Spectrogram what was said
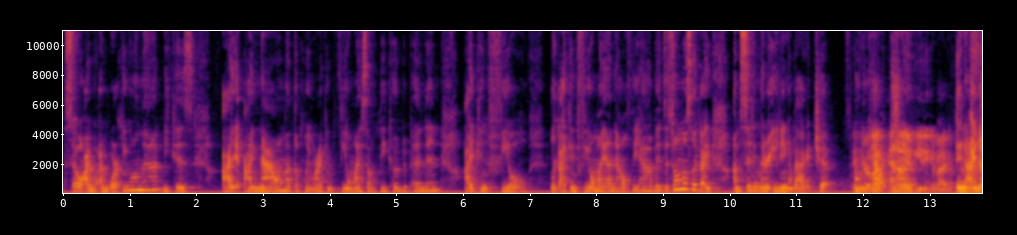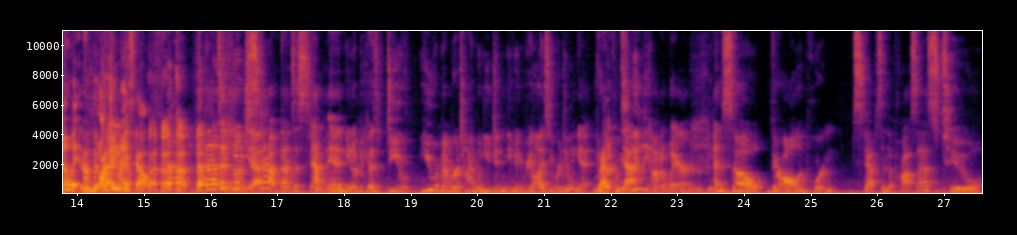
So I'm, I'm working on that because I, I now am at the point where I can feel myself be codependent. I can mm-hmm. feel like I can feel my unhealthy habits. It's almost like I, I'm sitting there eating a bag of chips. And you're the like, and I am eating a bag of chips. and I know it, and I'm watching myself. but that's a huge yeah. step. That's a step mm-hmm. in, you know, because do you you remember a time when you didn't even realize you were doing it? You Right, were yeah. completely unaware. Mm-hmm. And so they're all important steps in the process to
